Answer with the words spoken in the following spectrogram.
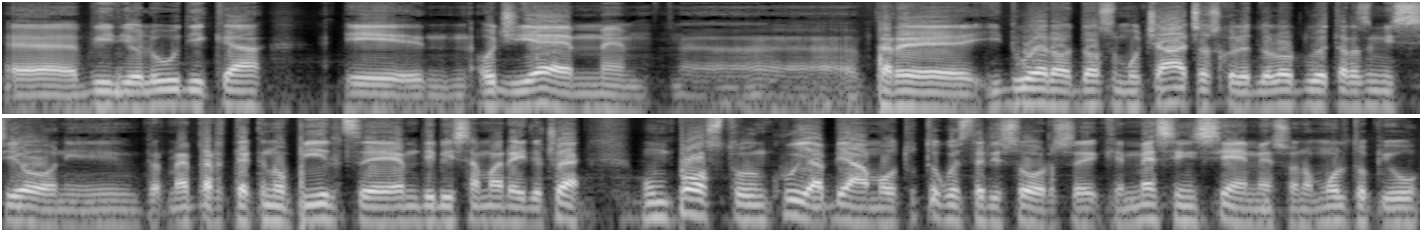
eh, videoludica e OGM, eh, per i due Dos Muchachos con le loro due trasmissioni, per me per Tecnopills e MDB Summer Radio, cioè un posto in cui abbiamo tutte queste risorse che messe insieme sono molto più,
